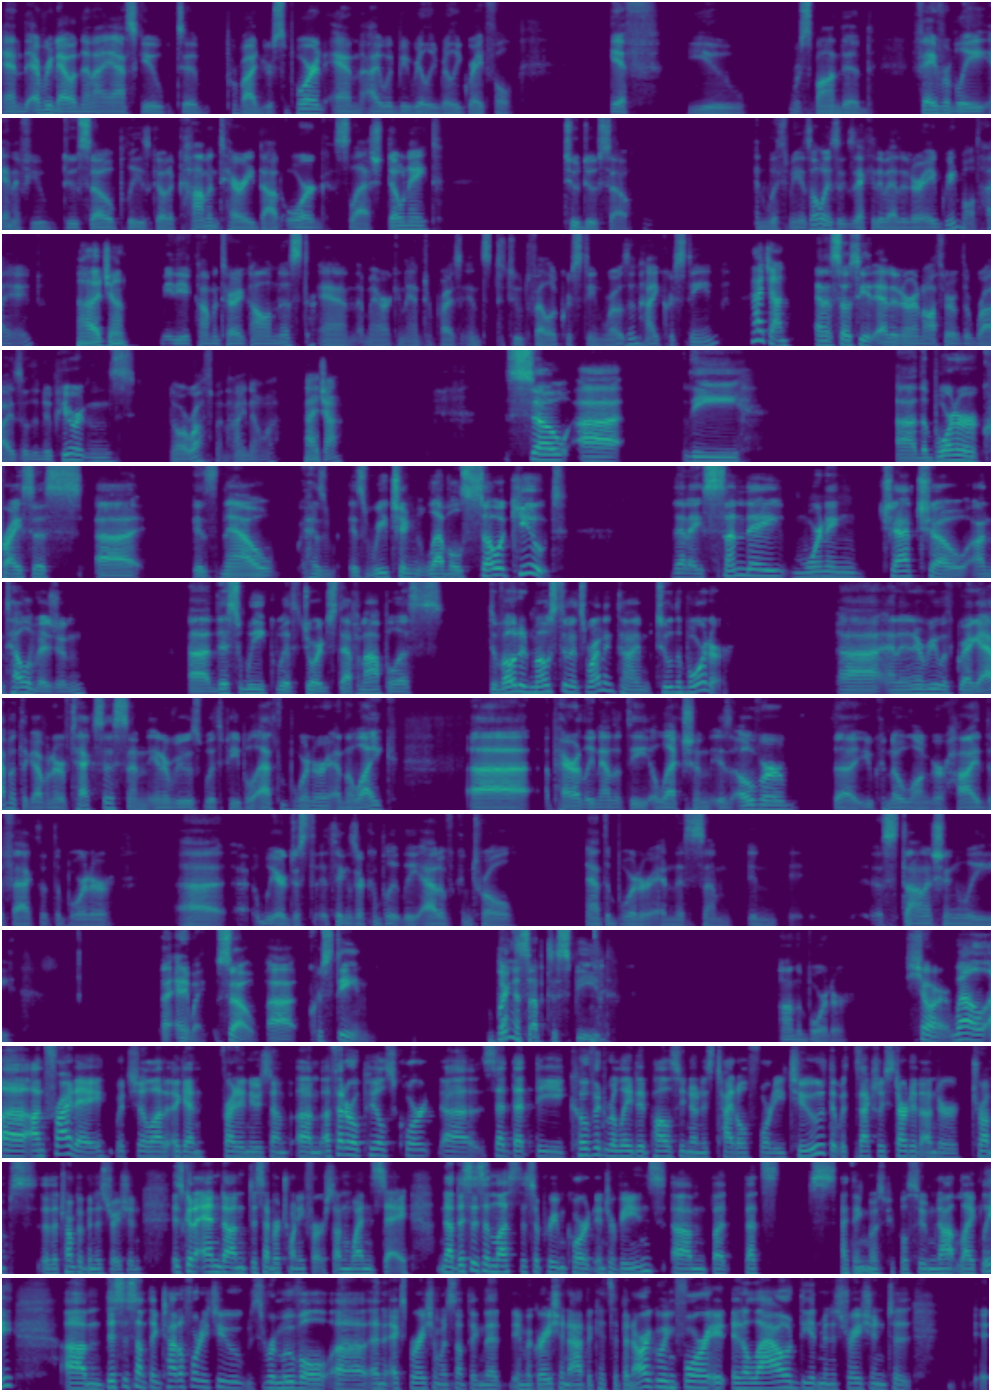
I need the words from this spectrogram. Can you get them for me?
And every now and then I ask you to provide your support, and I would be really, really grateful if you responded favorably. And if you do so please go to commentary.org slash donate to do so. And with me as always executive editor abe greenwald. Hi abe. Hi john. Media commentary columnist and american enterprise institute fellow christine rosen. Hi christine. Hi john. And associate editor and author of the rise of the new puritans noah rothman. Hi noah. Hi john. So uh the uh, the border crisis uh, is now has is reaching levels so acute that a Sunday morning chat show on television uh, this week with George Stephanopoulos devoted most of its running time to the border. Uh, an interview with Greg Abbott, the governor of Texas, and interviews with people at the border and the like. Uh, apparently, now that the election is over, the you can no longer hide the fact that the border uh we are just things are completely out of control at the border and this um in astonishingly uh, anyway so uh christine bring yes. us up to speed on the border Sure. Well, uh, on Friday, which a lot of, again, Friday news dump, um, a federal appeals court uh, said that the COVID related policy known as Title 42, that was actually started under Trump's, uh, the Trump administration, is going to end on December 21st, on Wednesday. Now, this is unless the Supreme Court intervenes, um, but that's I think most people assume not likely. Um, this is something Title 42's removal uh, and expiration was something that immigration advocates have been arguing for. It, it allowed the administration to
